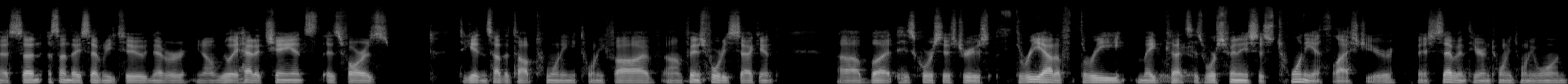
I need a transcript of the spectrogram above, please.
uh, sun, Sunday seventy two never you know really had a chance as far as to get inside the top 20, 25. Um, finished forty second. Uh, but his course history is three out of three made cuts. His worst finish is 20th last year, finished seventh here in 2021.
